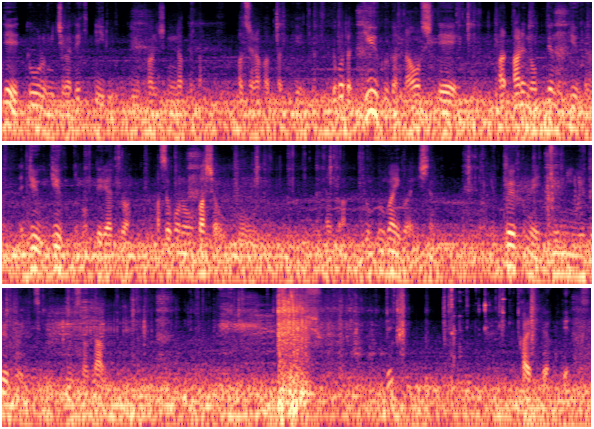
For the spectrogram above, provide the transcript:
て通る道ができているっていう感じになってたはずじゃなかったっけってことはデュークが直してああれ乗ってんのデュークなんだデュデュークが乗ってるやつはあそこの馬車をこうなんかううまい具合にしたの。行方不明住人行方不明につきルイさんなる。で回復薬系です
